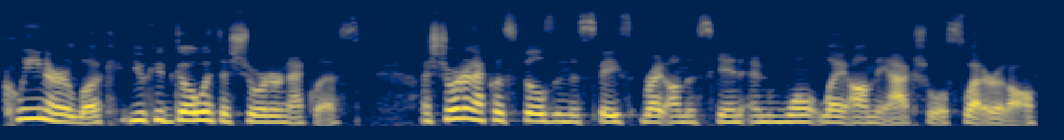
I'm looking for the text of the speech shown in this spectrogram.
cleaner look, you could go with a shorter necklace. A shorter necklace fills in the space right on the skin and won't lay on the actual sweater at all.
